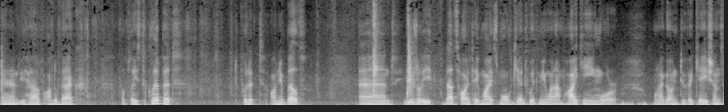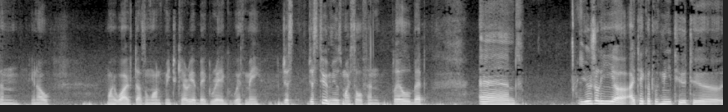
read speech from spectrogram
And you have on the back a place to clip it to put it on your belt and usually that's how I take my small kit with me when I'm hiking or when I go into vacations and you know my wife doesn't want me to carry a big rig with me. Just just to amuse myself and play a little bit. And usually uh, I take it with me to to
